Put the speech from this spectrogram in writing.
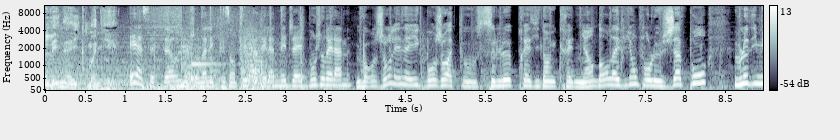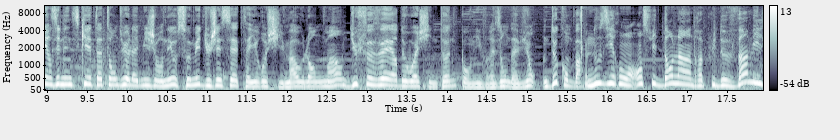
Lénaïque Monnier. Et à 7h, le journal est présenté par Elam Medjahed. Bonjour Elam. Bonjour Lénaïque, bonjour à tous. Le président ukrainien dans l'avion pour le Japon. Vladimir Zelensky est attendu à la mi-journée au sommet du G7 à Hiroshima au lendemain du feu vert de Washington pour une livraison d'avions de combat. Nous irons ensuite dans l'Indre, plus de 20 000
